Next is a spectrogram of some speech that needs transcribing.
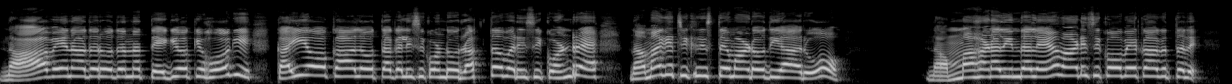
ನಾವೇನಾದರೂ ಅದನ್ನು ತೆಗೆಯೋಕೆ ಹೋಗಿ ಕೈಯೋ ಕಾಲೋ ತಗಲಿಸಿಕೊಂಡು ರಕ್ತ ಬರಿಸಿಕೊಂಡ್ರೆ ನಮಗೆ ಚಿಕಿತ್ಸೆ ಮಾಡೋದು ಯಾರು? ನಮ್ಮ ಹಣದಿಂದಲೇ ಮಾಡಿಸಿಕೋಬೇಕಾಗುತ್ತದೆ.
